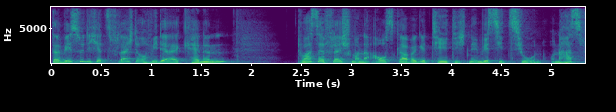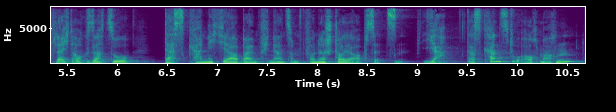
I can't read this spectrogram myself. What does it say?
da wirst du dich jetzt vielleicht auch wieder erkennen, Du hast ja vielleicht schon mal eine Ausgabe getätigt, eine Investition und hast vielleicht auch gesagt so, das kann ich ja beim Finanzamt von der Steuer absetzen. Ja, das kannst du auch machen.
